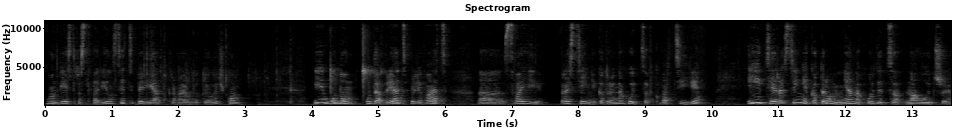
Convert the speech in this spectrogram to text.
он весь растворился. Теперь я открываю бутылочку. И буду удобрять, поливать э, свои растения, которые находятся в квартире. И те растения, которые у меня находятся на лоджии.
